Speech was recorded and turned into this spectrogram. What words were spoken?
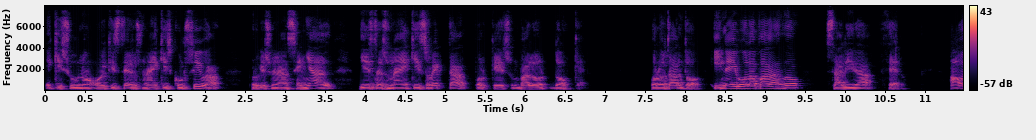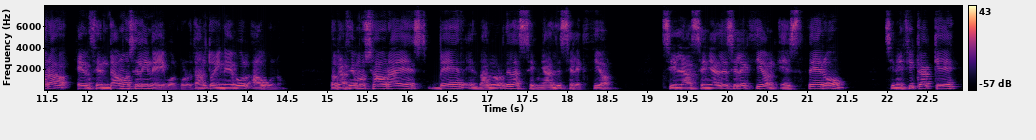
X1 o X0 es una X cursiva porque es una señal y esta es una X recta porque es un valor don't care. Por lo tanto, enable apagado, salida 0. Ahora encendamos el enable, por lo tanto enable a 1. Lo que hacemos ahora es ver el valor de la señal de selección. Si la señal de selección es 0, significa que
